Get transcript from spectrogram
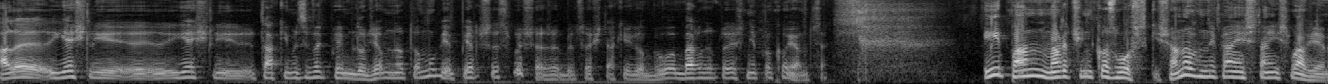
Ale jeśli, jeśli takim zwykłym ludziom, no to mówię, pierwszy słyszę, żeby coś takiego było, bardzo to jest niepokojące. I pan Marcin Kozłowski. Szanowny panie Stanisławie,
